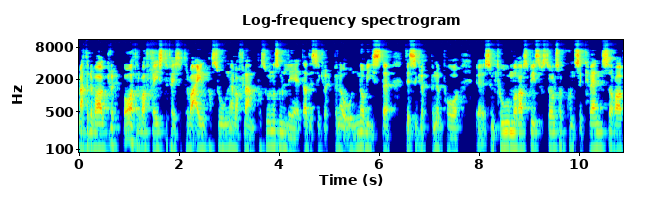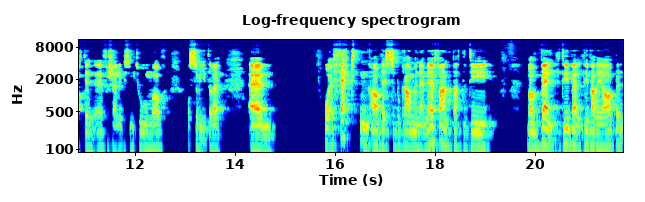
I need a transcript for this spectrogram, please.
Men at det var grupper, at det var face to face, at det var én person eller flere personer som ledet disse gruppene og underviste disse gruppene på eh, symptomer av spiseforstyrrelser, konsekvenser av de, eh, forskjellige symptomer osv. Um, og effekten av disse programmene Vi fant at de var veldig, veldig variabel.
